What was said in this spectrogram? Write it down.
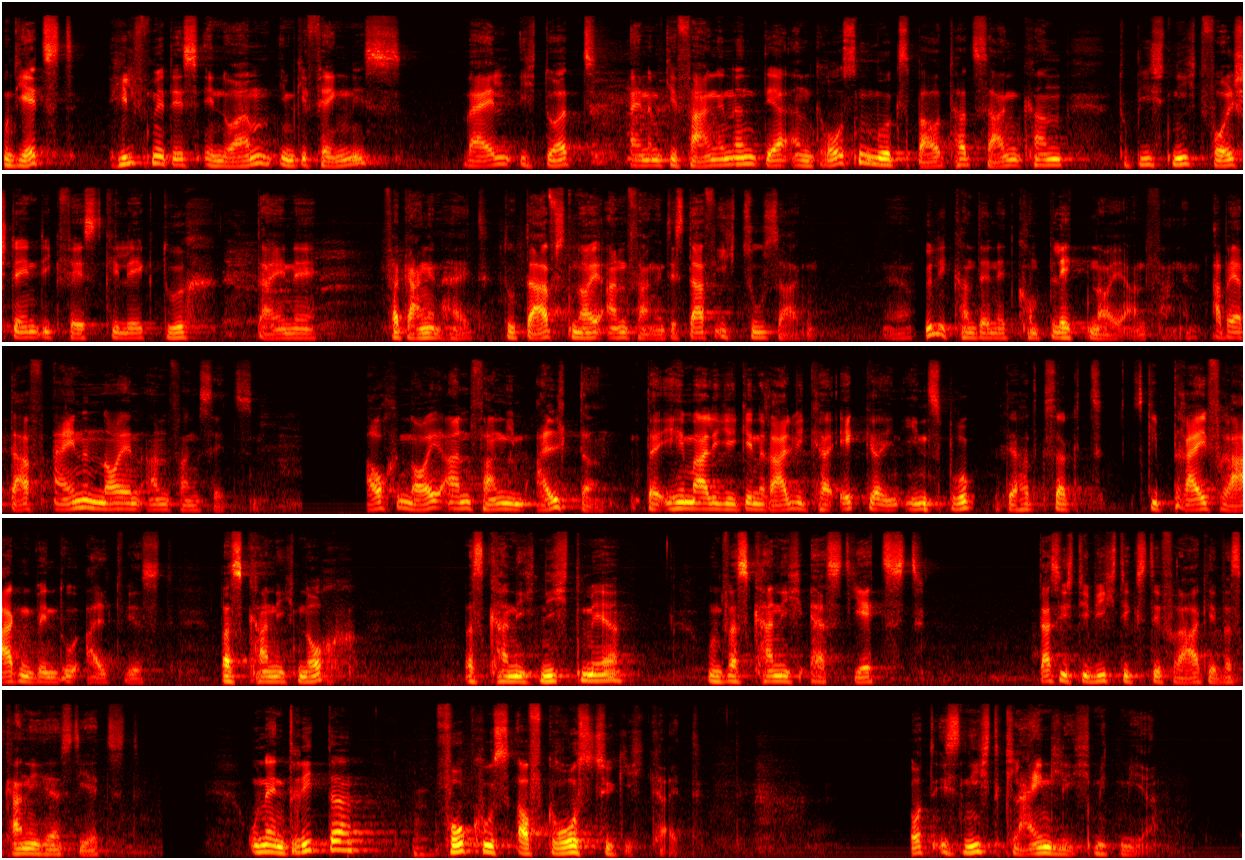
Und jetzt hilft mir das enorm im Gefängnis, weil ich dort einem Gefangenen, der einen großen Murks baut hat, sagen kann, du bist nicht vollständig festgelegt durch deine Vergangenheit. Du darfst neu anfangen, das darf ich zusagen. Ja. Natürlich kann der nicht komplett neu anfangen, aber er darf einen neuen Anfang setzen. Auch Neuanfang im Alter der ehemalige Generalvikar Ecker in Innsbruck, der hat gesagt, es gibt drei Fragen, wenn du alt wirst. Was kann ich noch? Was kann ich nicht mehr? Und was kann ich erst jetzt? Das ist die wichtigste Frage. Was kann ich erst jetzt? Und ein dritter, Fokus auf Großzügigkeit. Gott ist nicht kleinlich mit mir. Er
